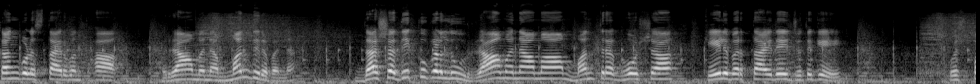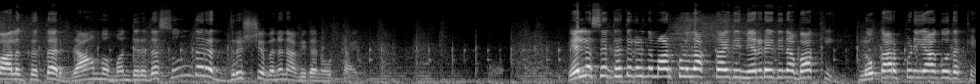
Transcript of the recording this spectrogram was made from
ಕಂಗೊಳಿಸ್ತಾ ಇರುವಂತಹ ರಾಮನ ಮಂದಿರವನ್ನ. ದಶ ದಿಕ್ಕುಗಳಲ್ಲೂ ರಾಮನಾಮ, ಮಂತ್ರಘೋಷ ಕೇಳಿ ಬರ್ತಾ ಇದೆ. ಜೊತೆಗೆ ಪುಷ್ಪಾಲಂಕೃತ ರಾಮ ಮಂದಿರದ ಸುಂದರ ದೃಶ್ಯವನ್ನು ನಾವೀಗ ನೋಡ್ತಾ ಇದ್ದೀವಿ. ಎಲ್ಲ ಸಿದ್ಧತೆಗಳನ್ನು ಮಾಡಿಕೊಳ್ಳಲಾಗ್ತಾ ಇದೆ. ಇನ್ನೆರಡೇ ದಿನ ಬಾಕಿ. ಲೋಕಾರ್ಪಣೆಯಾಗೋದಕ್ಕೆ.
